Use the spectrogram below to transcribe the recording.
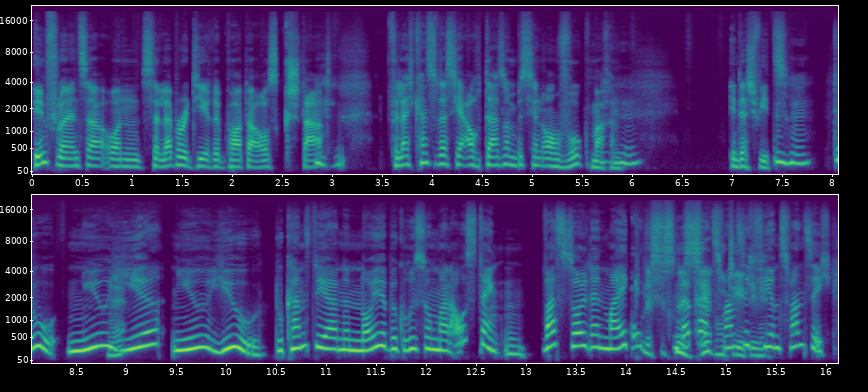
Influencer und Celebrity-Reporter ausgestarrt. Mhm. Vielleicht kannst du das ja auch da so ein bisschen en vogue machen. Mhm. In der Schweiz. Mhm. Du, New ne? Year, New You. Du kannst dir ja eine neue Begrüßung mal ausdenken. Was soll denn Mike oh, Nöcker sehr gute 2024? Idee.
